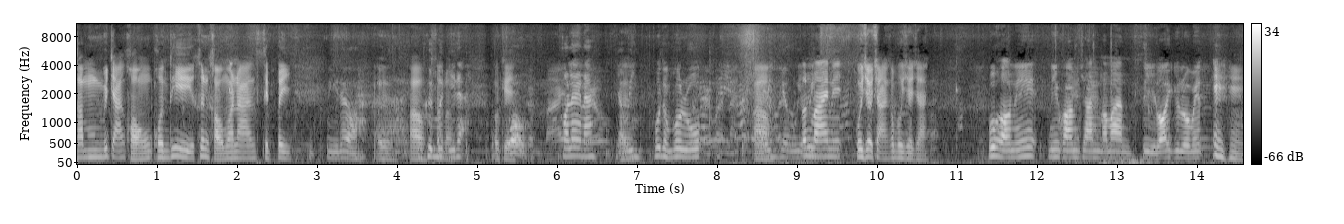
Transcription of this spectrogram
คำวิจารณ์ของคนที่ขึ้นเขามานานสิบปี ปีด้วยเหรอเออ เอาขึ้นเมื่อกี้เนี่ยโอเค ข้อแรกนะ อย่าวิ่งพูดถึงผู้รู้เอาต้นไม้นี้ผู้เชี่ยวชาญครับผู้เชี่ยวชาญภูเขานี้มีความชันประมาณ 400 กิโลเมตร อื้อหือ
